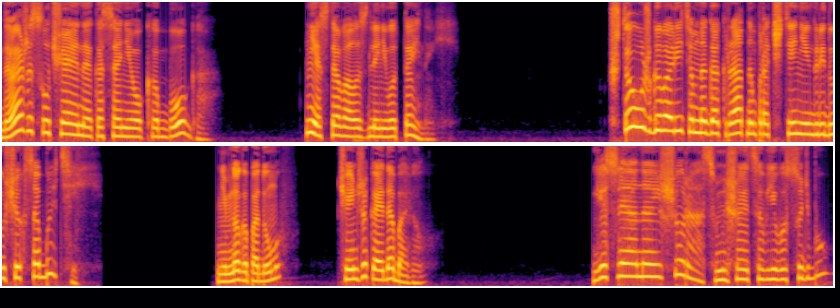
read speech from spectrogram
Даже случайное касание ока Бога не оставалось для него тайной. Что уж говорить о многократном прочтении грядущих событий. Немного подумав, Чэнь Кай добавил. Если она еще раз вмешается в его судьбу,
